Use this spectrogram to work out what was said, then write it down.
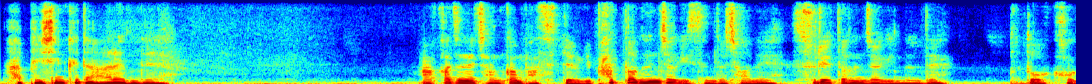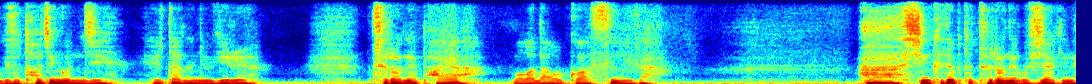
하필 싱크대 아래인데. 아까 전에 잠깐 봤을 때 여기 팠던 흔적이 있습니다. 전에 수리했던 흔적이 있는데. 또 거기서 터진 건지 일단은 여기를 드러내 봐야 뭐가 나올 것 같습니다. 아, 싱크대부터 드러내고 시작이네.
